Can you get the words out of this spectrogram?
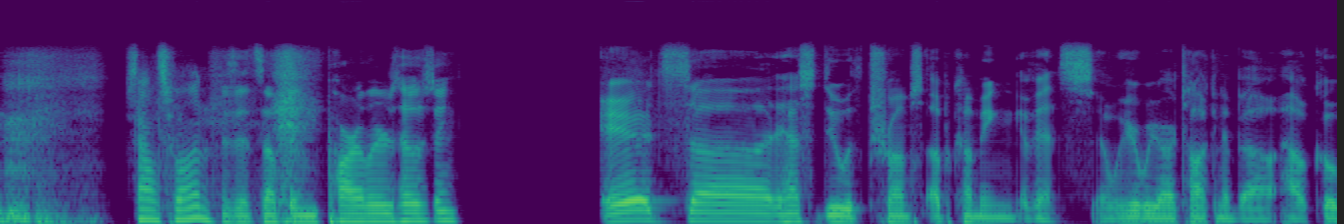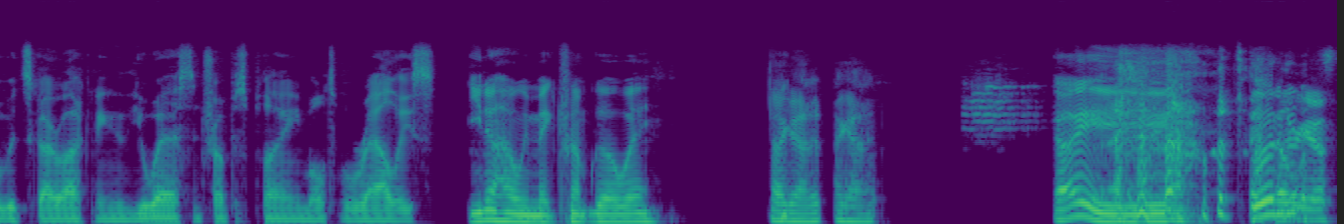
Sounds fun. Is it something Parler's hosting? It's uh, it has to do with Trump's upcoming events. And here we are talking about how COVID's skyrocketing in the U.S. and Trump is playing multiple rallies. You know how we make Trump go away? I got it. I got it. Hey. What the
